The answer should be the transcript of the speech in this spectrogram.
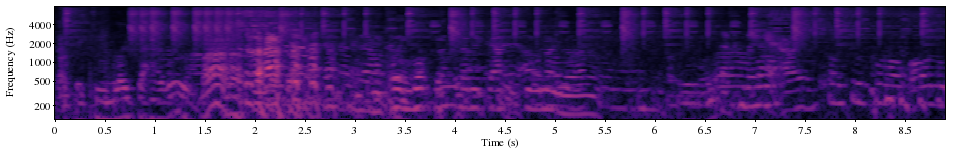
តែទៅជូនលុយចាស់ហើយបាទឃើញមុខនឹងដល់ចាស់ជួនហើយតែក្មេងឲ្យចូលជួយបងប្អូនលោ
